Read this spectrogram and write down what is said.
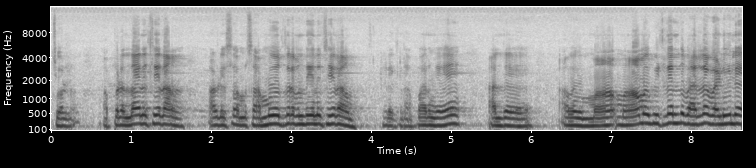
சொல்கிறான் அப்புறம் தான் என்ன செய்கிறான் அப்படி சம் சமூகத்தில் வந்து என்ன செய்கிறான் கிடைக்கிறான். பாருங்கள் அந்த அவன் மா மாமன் வீட்டிலேருந்து வர்ற வழியில்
